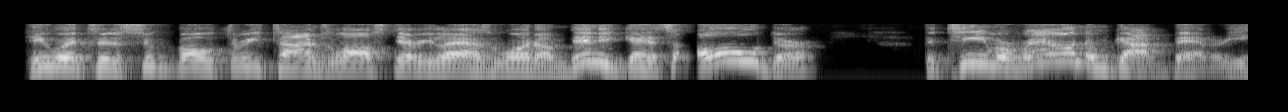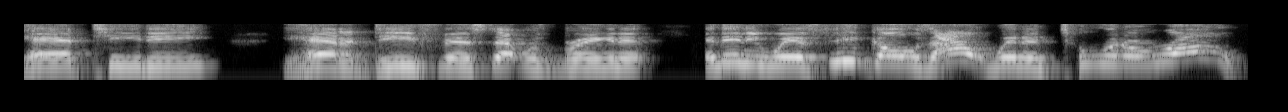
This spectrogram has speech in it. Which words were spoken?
He went to the Super Bowl three times, lost every last one of them. Then he gets older. The team around him got better. He had TD. He had a defense that was bringing it. And then he wins. He goes out winning two in a row.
